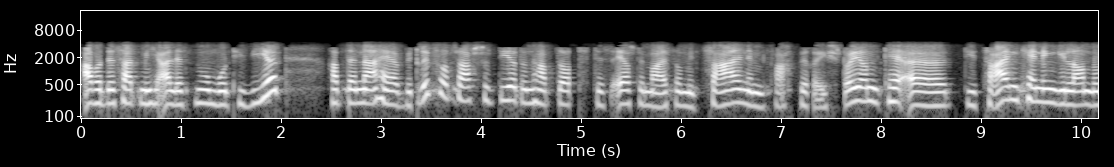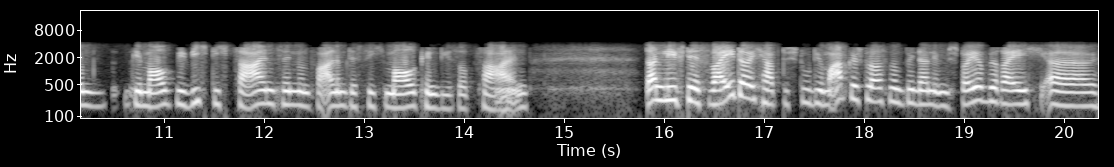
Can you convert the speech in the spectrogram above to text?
Aber das hat mich alles nur motiviert. Habe dann nachher Betriebswirtschaft studiert und habe dort das erste Mal so mit Zahlen im Fachbereich Steuern äh, die Zahlen kennengelernt und gemerkt, wie wichtig Zahlen sind und vor allem das sich merken dieser Zahlen. Dann lief das weiter. Ich habe das Studium abgeschlossen und bin dann im Steuerbereich äh,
